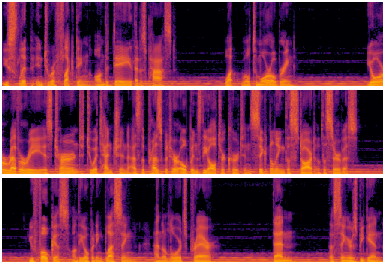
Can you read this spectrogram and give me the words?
you slip into reflecting on the day that is past. What will tomorrow bring? Your reverie is turned to attention as the presbyter opens the altar curtain, signaling the start of the service. You focus on the opening blessing and the Lord's Prayer. Then the singers begin.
